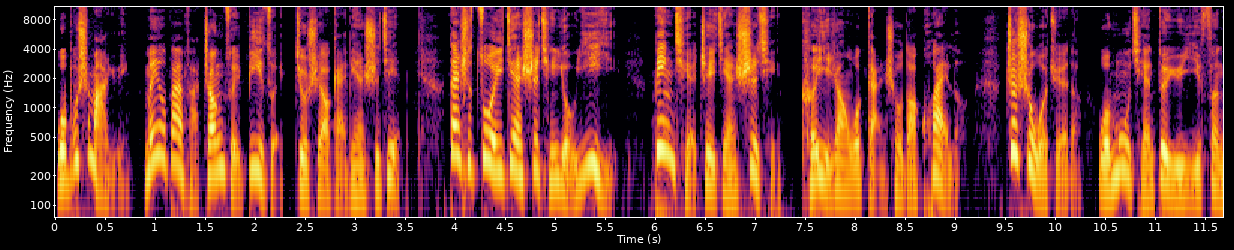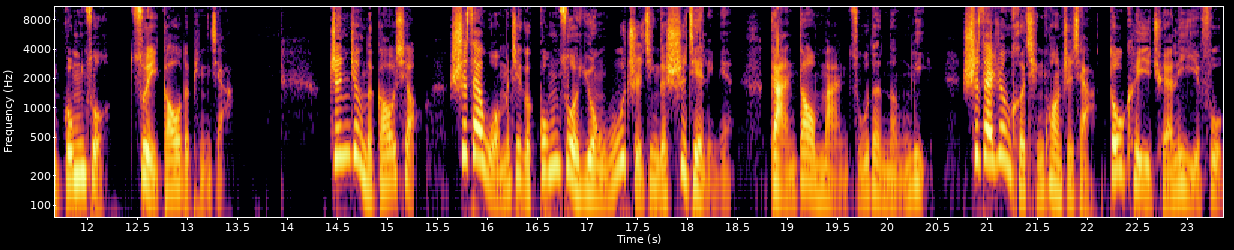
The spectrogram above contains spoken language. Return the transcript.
我不是马云，没有办法张嘴闭嘴就是要改变世界，但是做一件事情有意义，并且这件事情可以让我感受到快乐，这是我觉得我目前对于一份工作最高的评价。真正的高效是在我们这个工作永无止境的世界里面感到满足的能力，是在任何情况之下都可以全力以赴、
